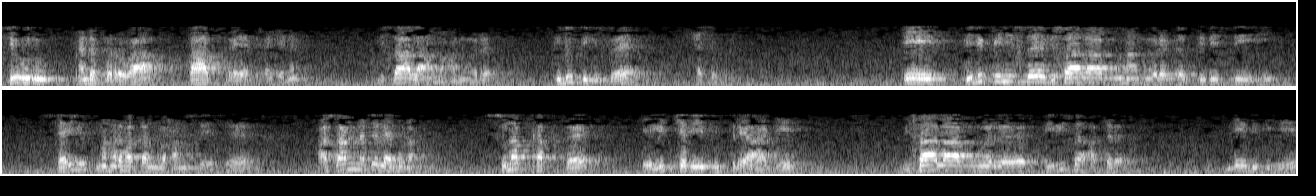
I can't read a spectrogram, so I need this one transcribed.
සිවුරු හඳ පොරවා පාත්‍රය රැගෙන විශාලා මහනුවර පිදු පිනිස හැසුණා. ඒ පිදු පිනිස විශාලා මහනුවරට පිවිසි සරියුත් මහරහතන් වහන්සේට අසන්නට ලැබුණා. සුනක්කත්ව ඒ ලිච්ඡවී පුත්‍රයාගේ විශාලා නුවර පිරිස අතර මේ විදිහේ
